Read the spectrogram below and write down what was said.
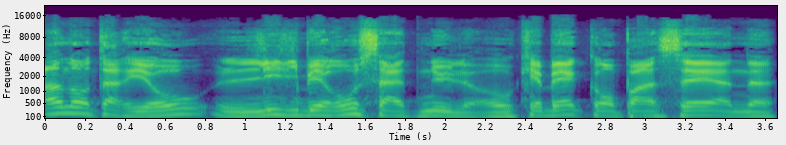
en Ontario, les libéraux, ça a tenu. Là. Au Québec, on pensait à une-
